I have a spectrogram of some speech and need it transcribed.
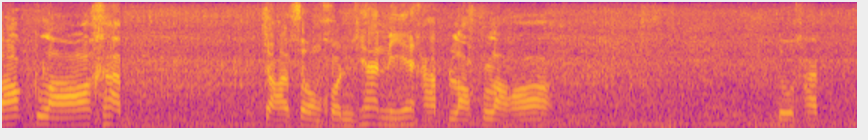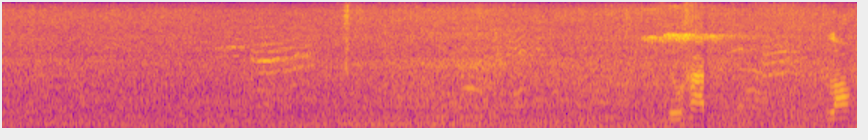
ล็อกล้อครับ จอดส่งคนแค่นี้ครับ ล็อกล้อ ดูครับ ดูครับ ล็อก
